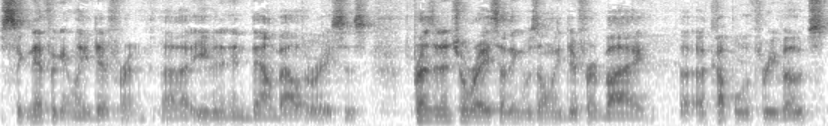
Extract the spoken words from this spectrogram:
significantly different, uh, even in down ballot races. The Presidential race, I think, was only different by a, couple of three votes.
